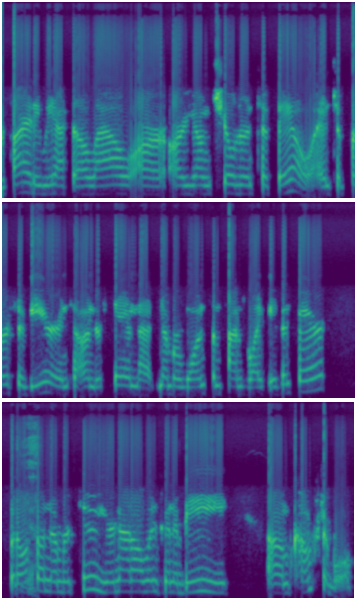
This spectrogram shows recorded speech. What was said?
society, we have to allow our, our young children to fail and to persevere and to understand that number one, sometimes life isn't fair, but also yeah. number two, you're not always going to be um, comfortable.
